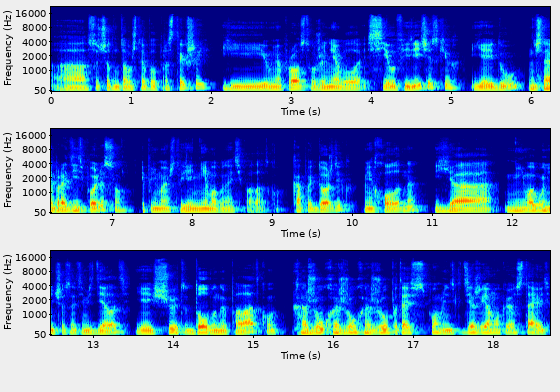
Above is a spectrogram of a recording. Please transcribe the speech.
с учетом того, что я был простывший, и у меня просто уже не было сил физических, я иду, начинаю бродить по лесу и понимаю, что я не могу найти палатку. Капает дождик, мне холодно, я не могу ничего с этим сделать, я ищу эту долбанную палатку, хожу, хожу, хожу, пытаюсь вспомнить, где же я мог ее оставить,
